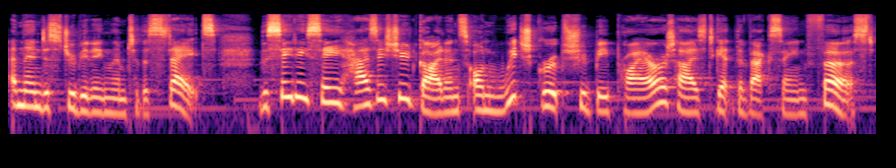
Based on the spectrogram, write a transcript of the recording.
and then distributing them to the states. The CDC has issued guidance on which groups should be prioritised to get the vaccine first.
